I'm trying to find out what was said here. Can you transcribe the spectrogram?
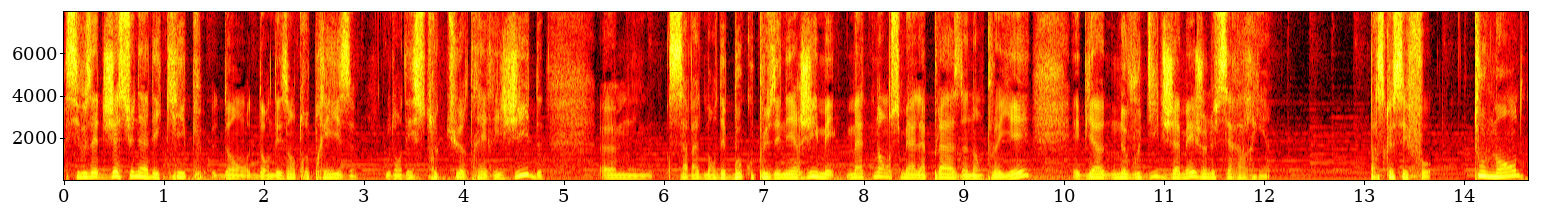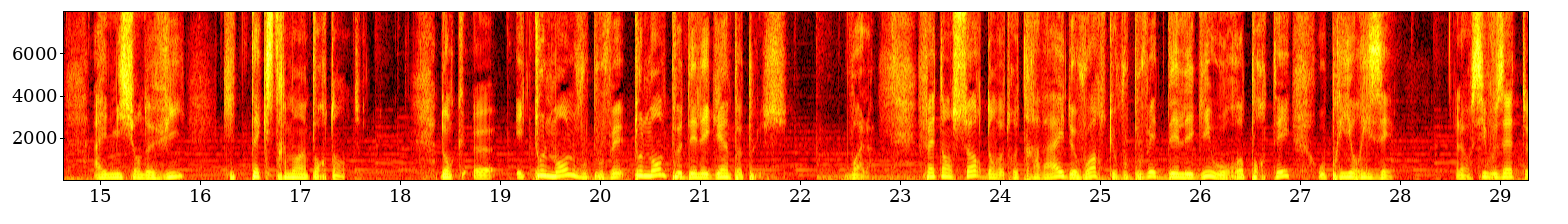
Si vous êtes gestionnaire d'équipe dans, dans, des entreprises ou dans des structures très rigides, euh, ça va demander beaucoup plus d'énergie. Mais maintenant, on se met à la place d'un employé. Eh bien, ne vous dites jamais je ne sers à rien. Parce que c'est faux. Tout le monde a une mission de vie qui est extrêmement importante. Euh, et tout le monde, tout le monde peut déléguer un peu plus. Voilà. Faites en sorte dans votre travail de voir ce que vous pouvez déléguer ou reporter ou prioriser. Alors si vous êtes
